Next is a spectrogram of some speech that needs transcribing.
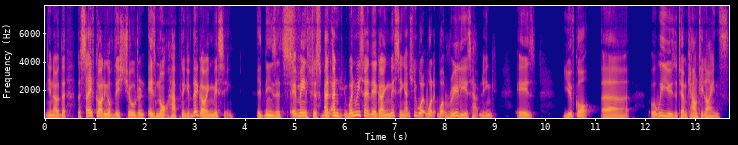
you know, the, the safeguarding of these children is not happening. If they're going missing, It means it's it means it's just and, and when we say they're going missing, actually what, what what really is happening is you've got uh well we use the term county lines.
